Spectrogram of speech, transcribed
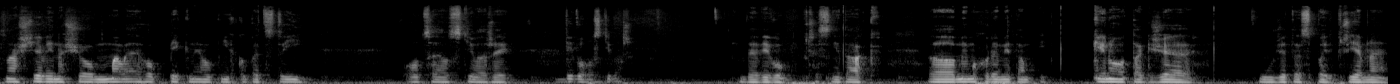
z návštěvy našeho malého, pěkného knihkupectví OC Hostivaři. Vivo Hostivař. Ve Vivu, přesně tak. Uh, mimochodem je tam i kino, takže můžete spojit příjemné.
